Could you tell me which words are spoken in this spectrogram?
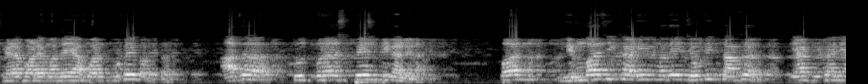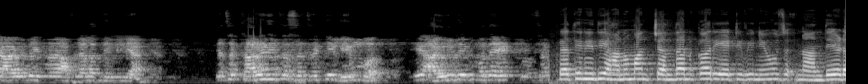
खेड्यापाड्यामध्ये आपण कुठेही बघतो. आज टूथब्रश पेस्ट निघालेला पण लिंबाची काढीमध्ये जेवढी ताकद या ठिकाणी आयुर्वेदिक आपल्याला दिलेली आहे त्याचं कारणही तसंच की लिंब हे आयुर्वेदिकमध्ये प्रतिनिधी हनुमान चंदनकर एटीव्ही न्यूज नांदेड.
